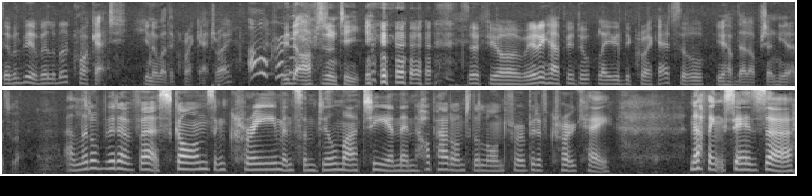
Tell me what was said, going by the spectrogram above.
there will be available croquet. You know about the croquet, right? Oh, with the afternoon tea. so if you're very happy to play with the croquet, so you have that option here as well. A little bit of uh, scones and cream and some Dilmah tea, and then hop out onto the lawn for a bit of croquet. Nothing says uh,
